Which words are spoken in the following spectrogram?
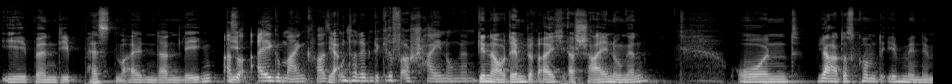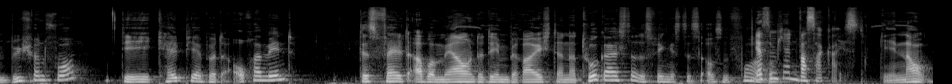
eben die Pestmeiden dann legen. Also allgemein quasi ja. unter dem Begriff Erscheinungen. Genau, dem Bereich Erscheinungen. Und ja, das kommt eben in den Büchern vor. Die Kelpier wird auch erwähnt. Das fällt aber mehr unter dem Bereich der Naturgeister, deswegen ist das außen vor. Er ist nämlich ein Wassergeist. Genau.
